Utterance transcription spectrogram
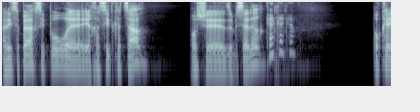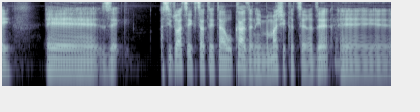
אני אספר לך סיפור אה, יחסית קצר, או שזה בסדר? כן, כן, כן. אוקיי. אה, זה, הסיטואציה היא קצת הייתה ארוכה, אז אני ממש אקצר את זה. אוקיי. אה,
